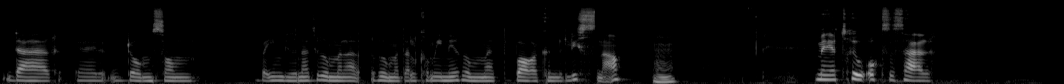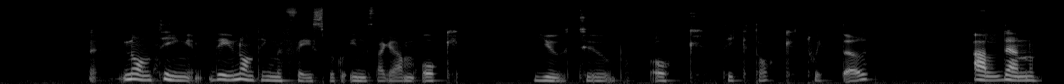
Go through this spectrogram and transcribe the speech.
där eh, de som var inbjudna till rummen, rummet eller kom in i rummet bara kunde lyssna. Mm. Men jag tror också så här. eh, Någonting, det är ju någonting med Facebook och Instagram och YouTube och TikTok, Twitter. All den,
